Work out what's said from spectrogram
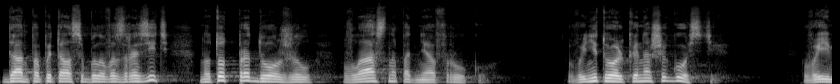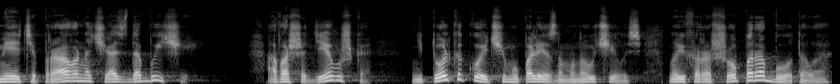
Дан попытался было возразить, но тот продолжил, властно подняв руку. «Вы не только наши гости. Вы имеете право на часть добычи, а ваша девушка — не только кое-чему полезному научилась, но и хорошо поработала.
